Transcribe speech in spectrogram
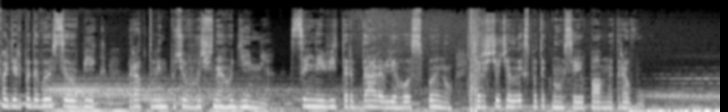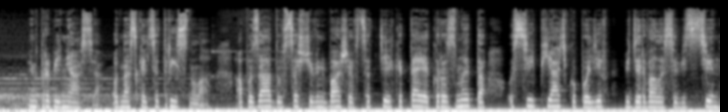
Федір подивився у бік. Раптом він почув гучне годіння. Сильний вітер вдарив його у спину, через що чоловік спотикнувся і впав на траву. Він припіднявся, одна скельця тріснула, а позаду все, що він бачив, це тільки те, як розмито усі п'ять куполів відірвалися від стін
